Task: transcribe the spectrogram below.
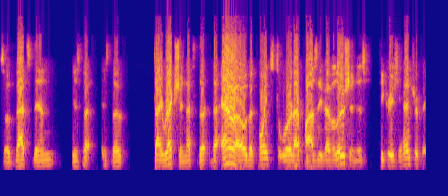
So that's then is the is the direction. That's the, the arrow that points toward our positive evolution is decreasing entropy.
